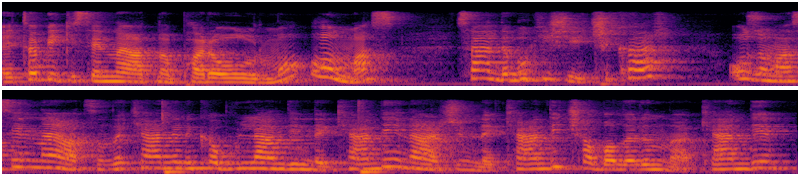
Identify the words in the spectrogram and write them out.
e tabii ki senin hayatına para olur mu? Olmaz. Sen de bu kişiyi çıkar. O zaman senin hayatında kendini kabullendiğinde, kendi enerjinle, kendi çabalarınla, kendi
